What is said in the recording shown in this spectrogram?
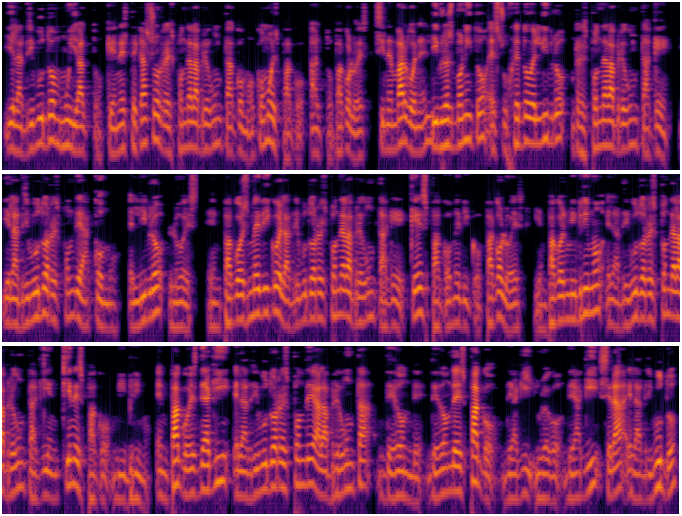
y el atributo muy alto, que en este caso responde a la pregunta ¿cómo? ¿Cómo es Paco? Alto, Paco lo es. Sin embargo, en el libro es bonito, el sujeto del libro responde a la pregunta ¿qué? y el atributo responde a ¿cómo? El libro lo es. En Paco es médico, el atributo responde a la pregunta ¿qué? ¿Qué es Paco médico? Paco lo es. Y en Paco es mi primo, el atributo responde a la pregunta ¿quién? ¿Quién es Paco? Mi primo. En Paco es de aquí, el atributo responde a la pregunta ¿de dónde? ¿De dónde es Paco? De aquí. Luego, de aquí será el atributo,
